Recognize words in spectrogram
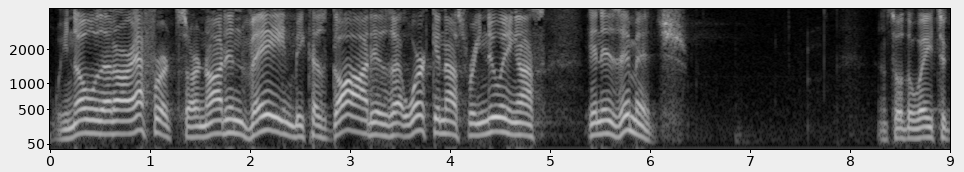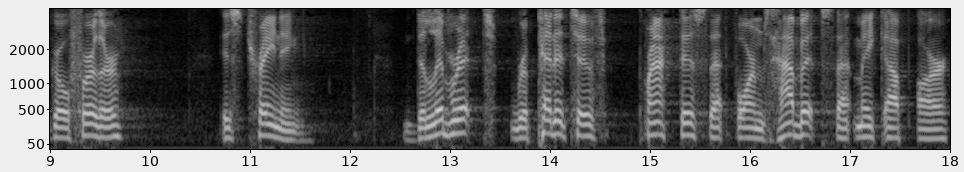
We know that our efforts are not in vain because God is at work in us, renewing us in His image. And so the way to grow further is training deliberate, repetitive practice that forms habits that make up our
